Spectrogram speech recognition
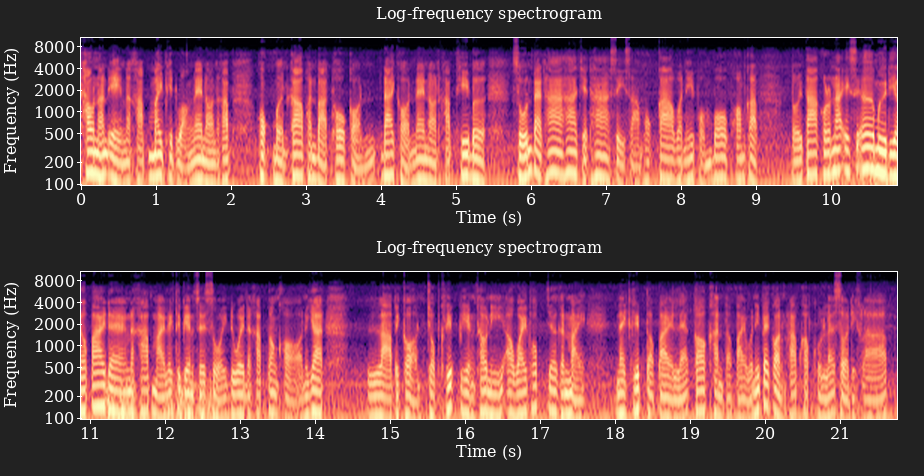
เท่านั้นเองนะครับ ไม่ผิดหวังแน่นอนนะครับ 69,000 บาทโทรก่อนได้ก่อนแน่นอนครับ ที่เบอร์ 0855754369 วันนี้ผมโบพร้อมกับโตโยต้าโคโรนาเอ็กซ์เออร์มือเดียวป้ายแดงนะครับ หมายเลขทะเบียนสวยๆ ด้วยนะครับ ต้องขออนุญาต ลาไปก่อน จบคลิปเพียงเท่านี้เอาไว้พบเจอกันใหม่ในคลิปต่อไปและก็คันต่อไป วันนี้ไปก่อนครับ ขอบคุณและสวัสดีครับ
